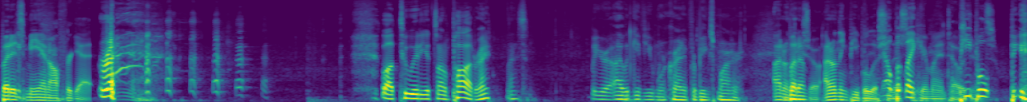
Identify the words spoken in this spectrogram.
but it's me and I'll forget. right. well, two idiots on a pod, right? That's, but you're. I would give you more credit for being smarter. I don't But, think um, so. I don't think people listen no, to but, this like, to hear my intelligence. People, pe-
